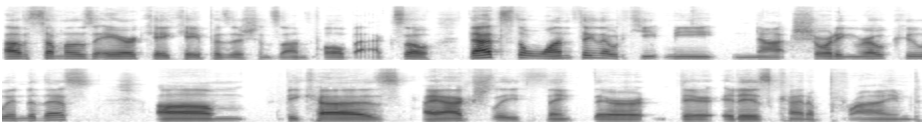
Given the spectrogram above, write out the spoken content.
of some of those ARKK positions on pullback. So that's the one thing that would keep me not shorting Roku into this, um, because I actually think there there it is kind of primed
